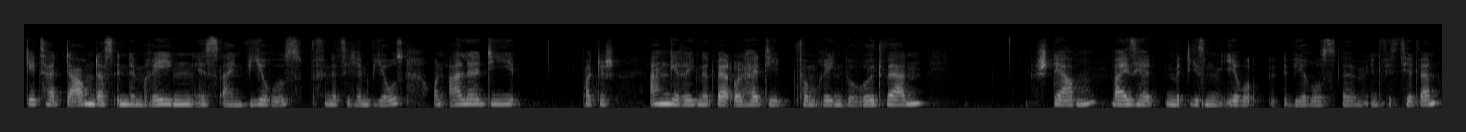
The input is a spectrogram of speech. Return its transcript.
geht es halt darum, dass in dem Regen ist ein Virus, befindet sich ein Virus und alle, die praktisch angeregnet werden oder halt die vom Regen berührt werden, sterben, weil sie halt mit diesem Virus ähm, infiziert werden.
